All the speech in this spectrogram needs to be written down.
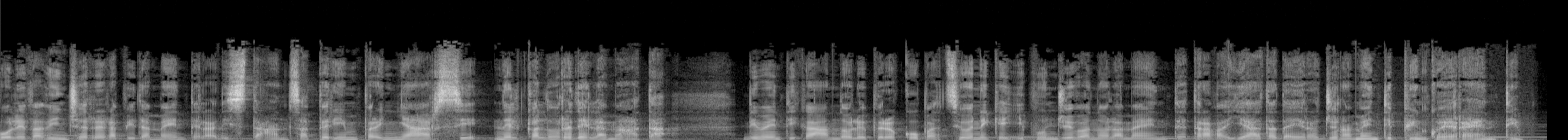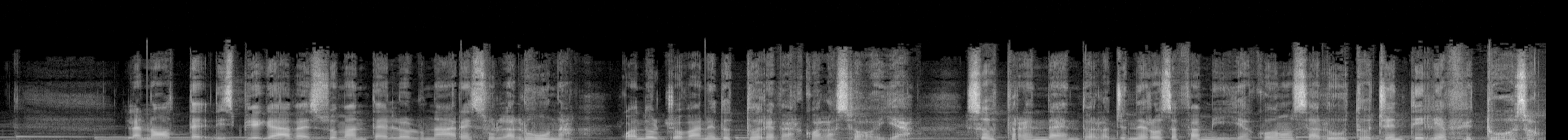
voleva vincere rapidamente la distanza per impregnarsi nel calore dell'amata, dimenticando le preoccupazioni che gli pungevano la mente, travagliata dai ragionamenti più incoerenti. La notte dispiegava il suo mantello lunare sulla luna quando il giovane dottore varcò la soglia, sorprendendo la generosa famiglia con un saluto gentile e affettuoso.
